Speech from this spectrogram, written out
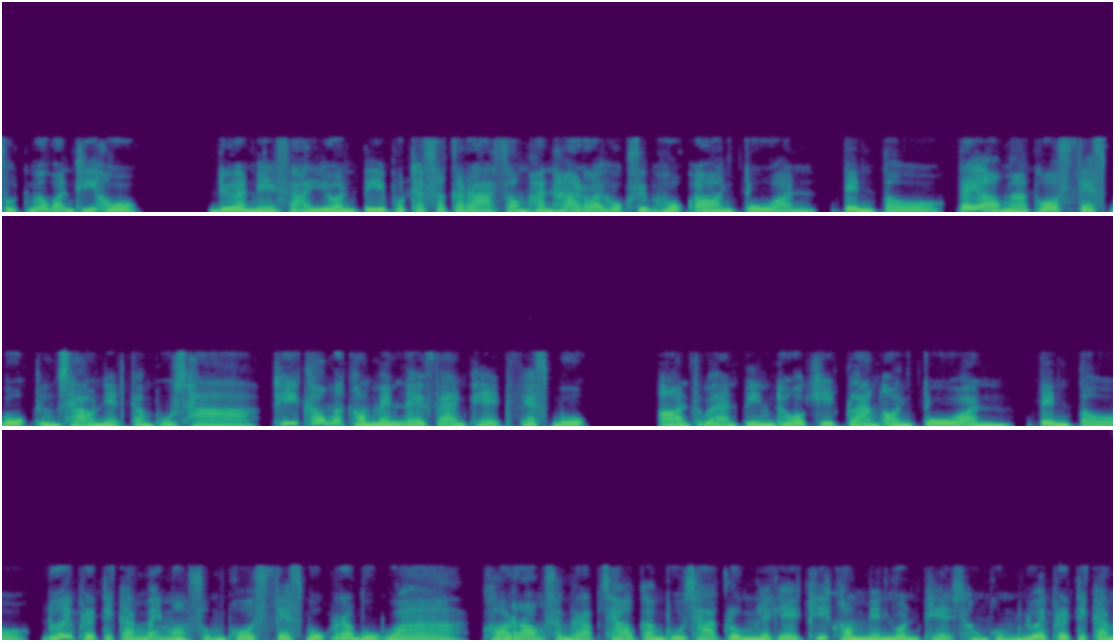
สุดเมื่อวันที่ 6 เดือนเมษายนปีพุทธศักราช 2566 ออนปวน ปินโต ได้ออกมาโพสต์ Facebook ถึงชาวเน็ตกัมพูชา ที่เข้ามาคอมเมนต์ในแฟนเพจ Facebook ออนแวนปินโทขีดกลางอ่อนปวน ปินโต ด้วยพฤติกรรมไม่เหมาะสมโพสต์ Facebook ระบุว่า ขอร้องสำหรับชาวกัมพูชากลุ่มเล็กๆ ที่คอมเมนต์บนเพจของผมด้วยพฤติกรรม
